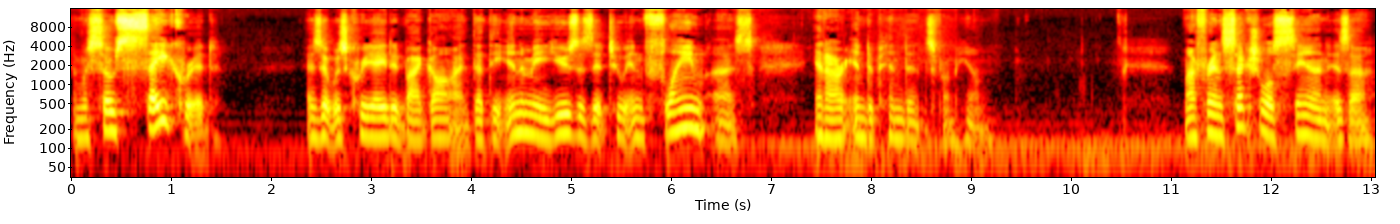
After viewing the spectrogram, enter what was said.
and was so sacred as it was created by God that the enemy uses it to inflame us in our independence from Him. My friend, sexual sin is a,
